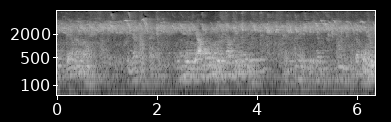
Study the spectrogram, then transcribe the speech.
Não pena não. E a mão do Tá bom, dois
